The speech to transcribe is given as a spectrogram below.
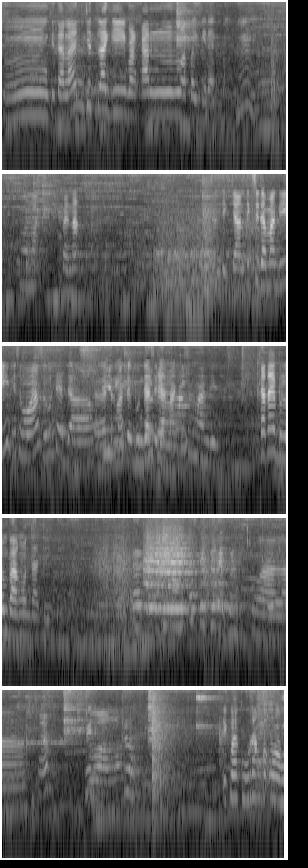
Hmm, kita lanjut lagi makan apa iki rek? Mana? Enak. Cantik-cantik sudah mandi ini semua? Sudah dong. Eh, termasuk Bunda sudah datang mandi. mandi. Katanya belum bangun tadi. Mandi pas tidur ya, Bun. Walah. Walah. Iku ae kurang kok wong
